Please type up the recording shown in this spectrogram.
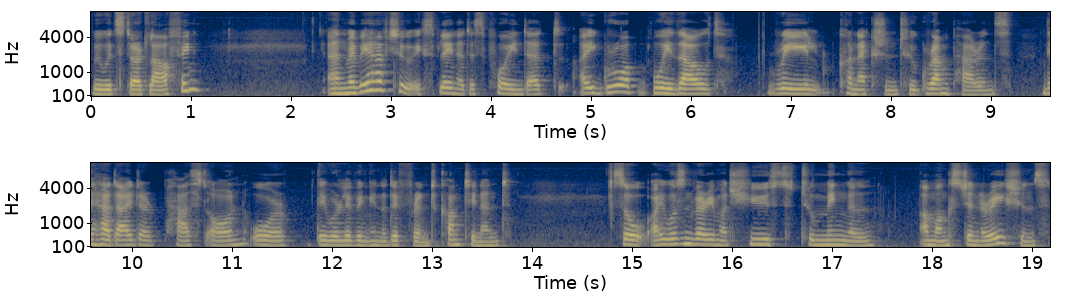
we would start laughing. And maybe I have to explain at this point that I grew up without real connection to grandparents. They had either passed on or they were living in a different continent. So I wasn't very much used to mingle amongst generations.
